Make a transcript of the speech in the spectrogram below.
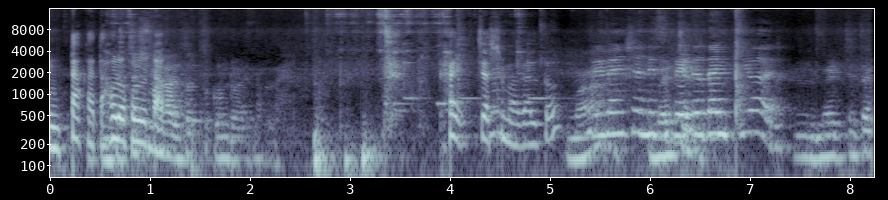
हं, टाक आता. हळूहळू चष्मा टाक. घालतो चुकून डोळ्यात आपल्या. काय चष्मा घालतो? मग? मिरचीचं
